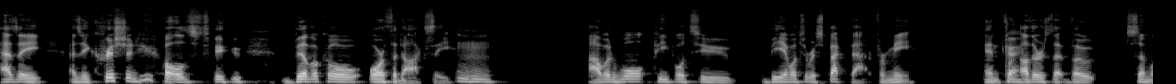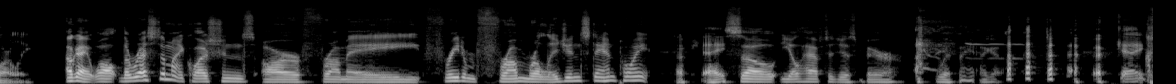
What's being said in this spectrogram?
as a as a Christian who holds to biblical orthodoxy, hmm I would want people to be able to respect that for me and for Okay. others that vote similarly. Okay, well, the rest of my questions are from a freedom from religion standpoint, Okay. so you'll have to just bear with me, I guess. Okay.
